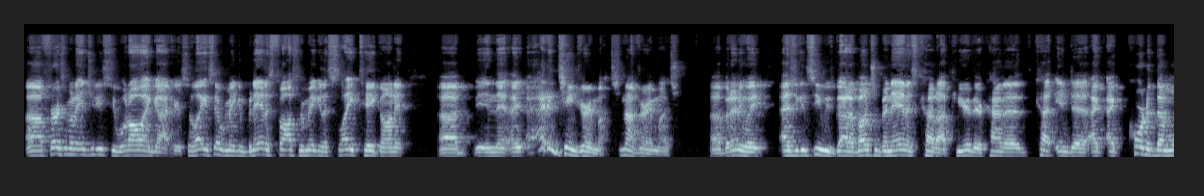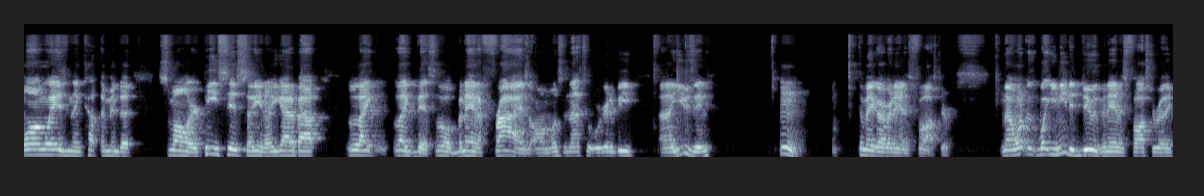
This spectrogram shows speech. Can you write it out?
Uh, first, I'm going to introduce you what all I got here. So like I said, we're making bananas Foster. We're making a slight take on it. Uh, in that I, I, didn't change very much, not very much. Uh, but anyway, as you can see, we've got a bunch of bananas cut up here. They're kind of cut into, I, I quartered them long ways and then cut them into smaller pieces. So, you know, you got about like like this, little banana fries almost. And that's what we're going to be uh, using mm, to make our bananas Foster. Now, what, what you need to do with bananas Foster, really,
